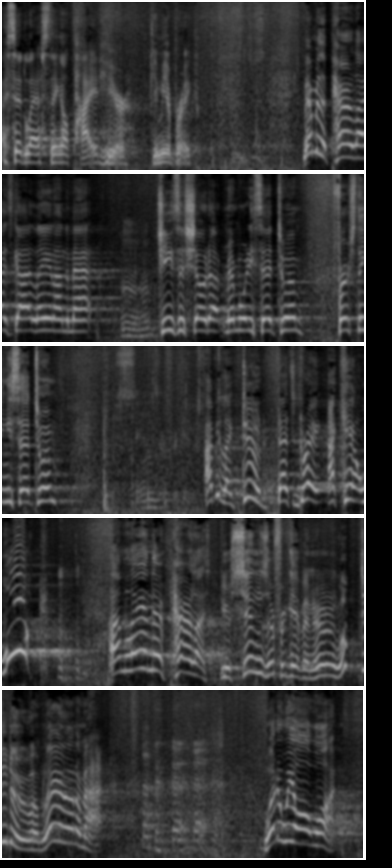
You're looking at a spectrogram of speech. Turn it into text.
I said last thing, I'll tie it here. Give me a break. Remember the paralyzed guy laying on the mat? Mm-hmm. Jesus showed up. Remember what he said to him? First thing he said to him? Sins are forgiven. I'd be like, dude, that's great. I can't walk. I'm laying there paralyzed. Your sins are forgiven. Whoop de doo. I'm laying on a mat. what do we all want?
